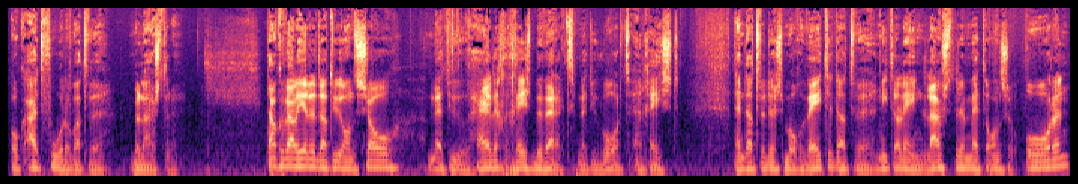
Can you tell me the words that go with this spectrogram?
Ook uitvoeren wat we beluisteren. Dank u wel, heren, dat u ons zo met uw Heilige Geest bewerkt. Met uw woord en geest. En dat we dus mogen weten dat we niet alleen luisteren met onze oren,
